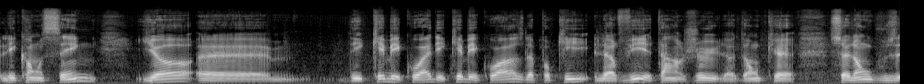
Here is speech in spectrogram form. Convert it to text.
les consignes. Il y a euh, des Québécois, des Québécoises là, pour qui leur vie est en jeu. Là. Donc, euh, selon que, vous,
